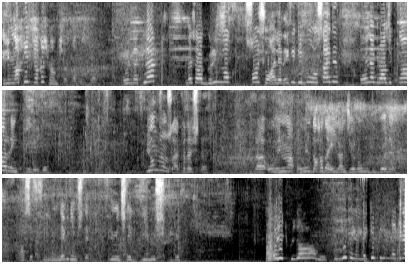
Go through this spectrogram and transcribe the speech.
Grimlock hiç yakışmamış arkadaşlar. Oyundakiler mesela Grimlock son şu aledeki gibi olsaydı oyuna birazcık daha renk gelirdi. Biliyor musunuz arkadaşlar? Ya oyun daha da eğlenceli olurdu böyle nasıl film ne bileyim işte filmin içine girmiş gibi. Öyle hiç güzel olmuyor. Çizgi filmdeki filmdekine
